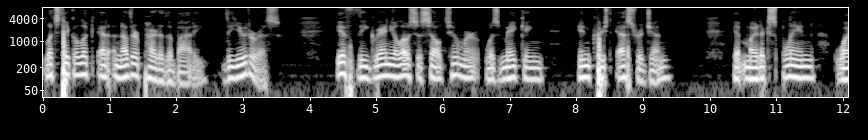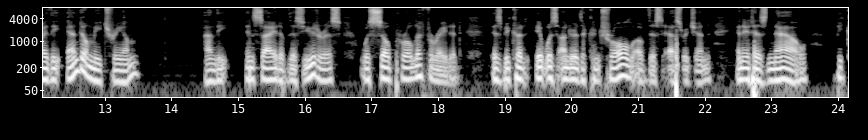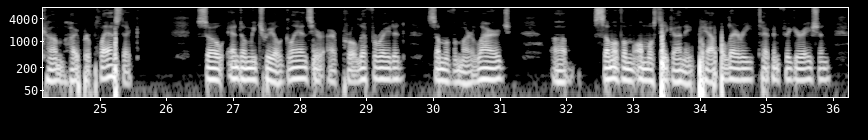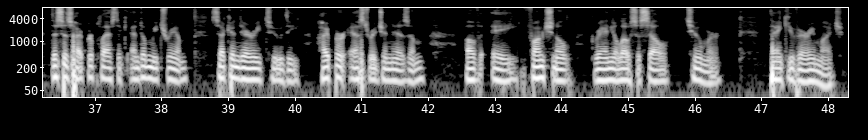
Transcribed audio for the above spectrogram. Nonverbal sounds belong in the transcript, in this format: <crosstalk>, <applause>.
Let's take a look at another part of the body, the uterus if the granulosa cell tumor was making increased estrogen, it might explain why the endometrium on the inside of this uterus was so proliferated is because it was under the control of this estrogen and it has now become hyperplastic. So endometrial glands here are proliferated. Some of them are large. Uh, some of them almost take on a papillary type configuration. This is hyperplastic endometrium secondary to the hyperestrogenism of a functional granulosa cell tumor. Thank you very much.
